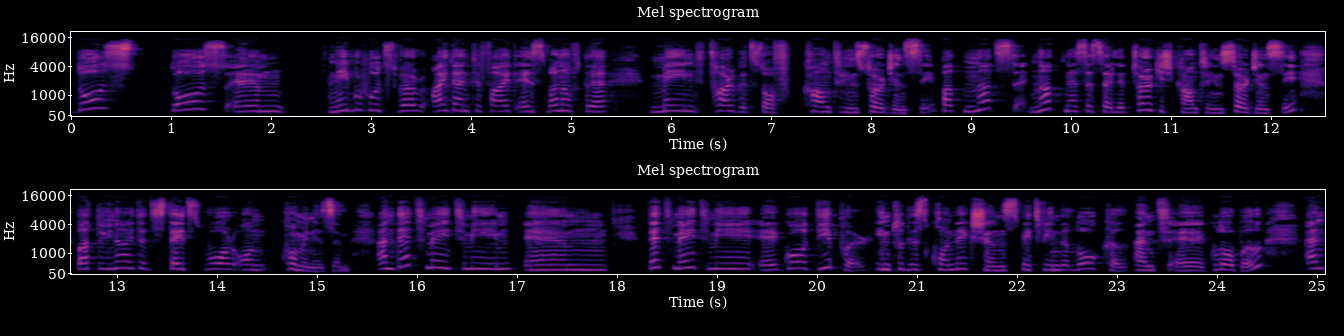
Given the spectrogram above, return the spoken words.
those those um, neighborhoods were identified as one of the main targets of counterinsurgency, but not, not necessarily Turkish counterinsurgency, but the United States war on communism. And that made me um, that made me uh, go deeper into these connections between the local and uh, global. And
